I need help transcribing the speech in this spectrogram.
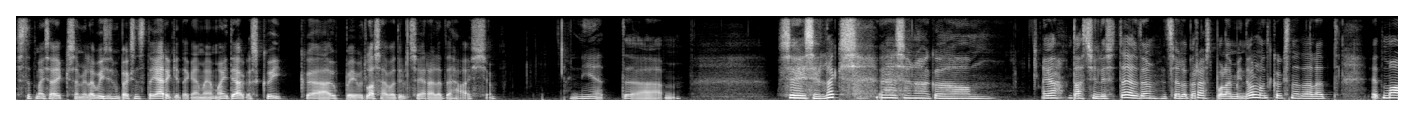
sest et ma ei saa eksamile või siis ma peaksin seda järgi tegema ja ma ei tea, kas kõik äh, õppejõud lasevad üldse järele teha asju. nii et äh, see selleks, ühesõnaga jah, tahtsin lihtsalt öelda, et sellepärast pole mind olnud kaks nädalat, et ma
